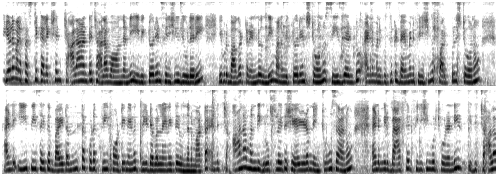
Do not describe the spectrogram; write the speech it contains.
వీడియోలో మన ఫస్ట్ కలెక్షన్ చాలా అంటే చాలా బాగుందండి. ఈ విక్టోరియన్ ఫినిషింగ్ జ్యువెలరీ ఇప్పుడు బాగా ట్రెండ్ ఉంది. మనం విక్టోరియన్ స్టోను సీజెడ్ అండ్ మనకు వచ్చరికి diamond finishing purple stone and ఈ పీస్ అయితే బయట అంతా కూడా three forty nine three double nine అయితే ఉందన్నమాట. అండ్ చాలా మంది గ్రూప్స్లో అయితే షేర్ చేయడం నేను చూశాను. అండ్ మీరు బ్యాక్ సైడ్ ఫినిషింగ్ కూడా చూడండి. ఇది చాలా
